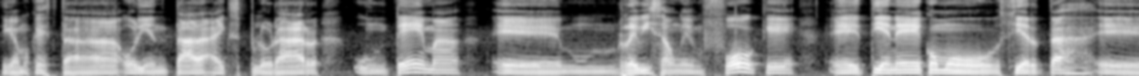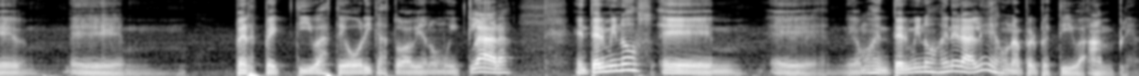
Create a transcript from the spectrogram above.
digamos que está orientada a explorar un tema, eh, revisa un enfoque, eh, tiene como ciertas eh, perspectivas teóricas todavía no muy claras. En términos, digamos, en términos generales es una perspectiva amplia.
